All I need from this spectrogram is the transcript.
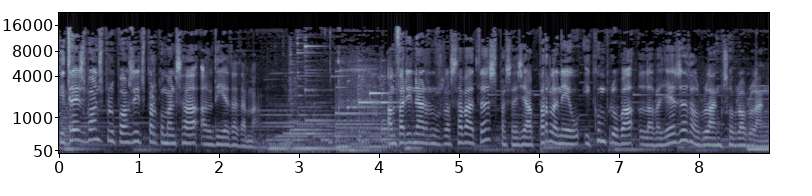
I tres bons propòsits per començar el dia de demà. Enfarinar-nos les sabates, passejar per la neu i comprovar la bellesa del blanc sobre el blanc.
